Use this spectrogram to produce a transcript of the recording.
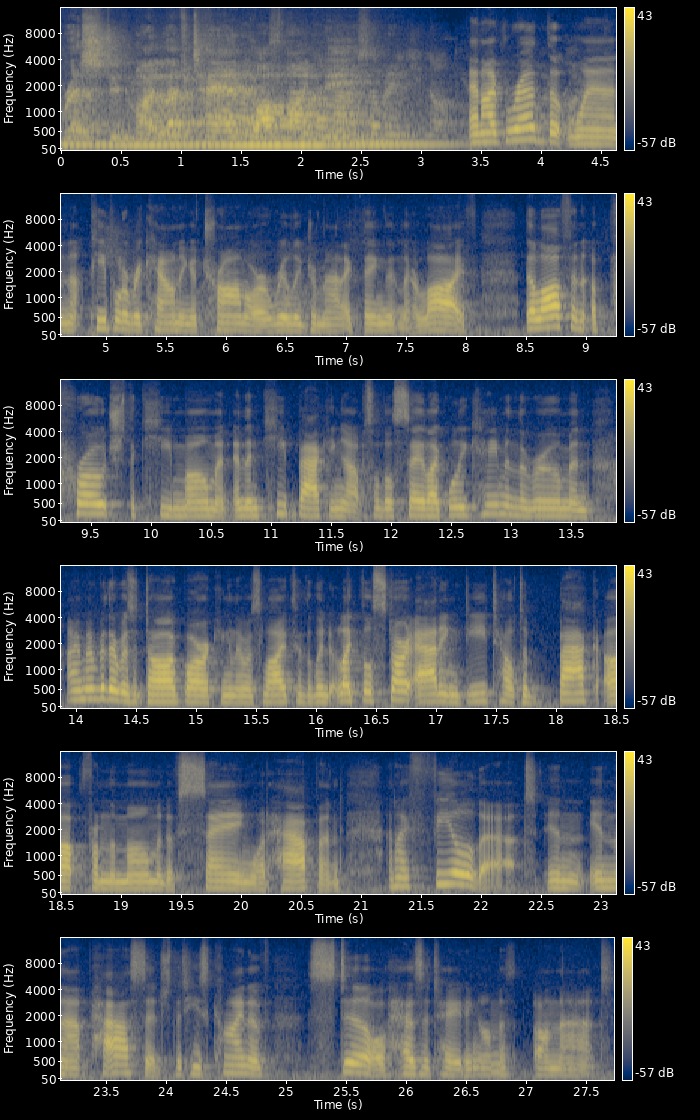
rested my left hand on my knee. And I've read that when people are recounting a trauma or a really dramatic thing in their life, they'll often approach the key moment and then keep backing up. So they'll say, like, well, he came in the room and I remember there was a dog barking and there was light through the window. Like, they'll start adding detail to back up from the moment of saying what happened. And I feel that in, in that passage, that he's kind of still hesitating on, the, on that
